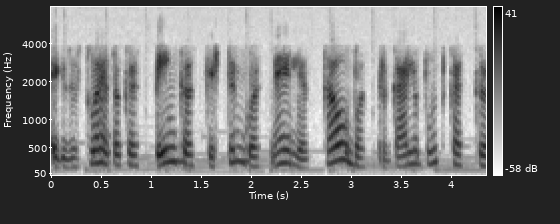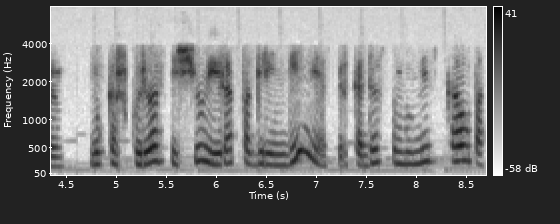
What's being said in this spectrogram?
egzistuoja tokios penkios skirtingos meilės kalbos ir gali būti, kad nu, kažkurios iš jų yra pagrindinės ir kada su mumis kalba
